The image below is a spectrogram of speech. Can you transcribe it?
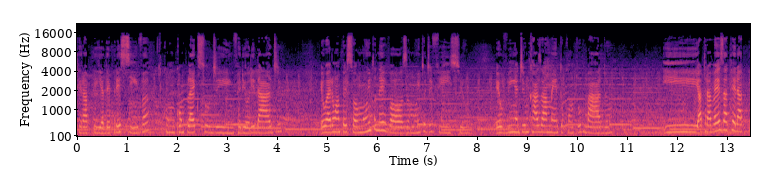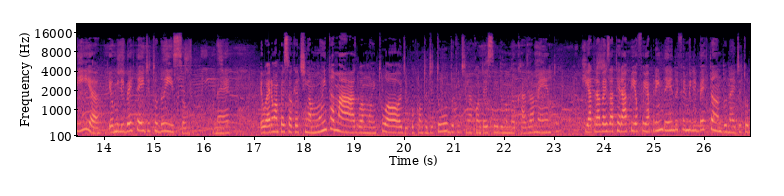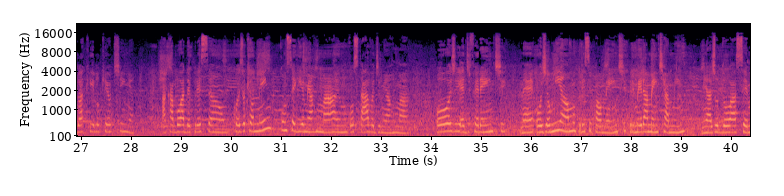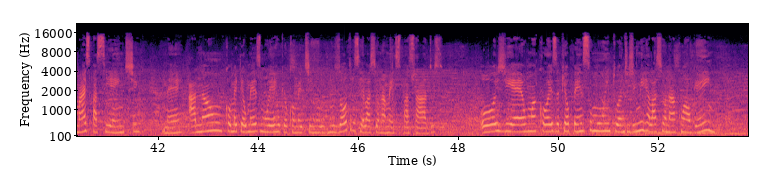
Terapia depressiva, com um complexo de inferioridade. Eu era uma pessoa muito nervosa, muito difícil. Eu vinha de um casamento conturbado. E através da terapia, eu me libertei de tudo isso, né? Eu era uma pessoa que eu tinha muita mágoa, muito ódio por conta de tudo que tinha acontecido no meu casamento. Que através da terapia eu fui aprendendo e fui me libertando, né, de tudo aquilo que eu tinha. Acabou a depressão, coisa que eu nem conseguia me arrumar, eu não gostava de me arrumar. Hoje é diferente, né? Hoje eu me amo principalmente, primeiramente a mim, me ajudou a ser mais paciente, né, a não cometer o mesmo erro que eu cometi no, nos outros relacionamentos passados. Hoje é uma coisa que eu penso muito antes de me relacionar com alguém.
